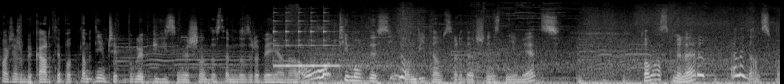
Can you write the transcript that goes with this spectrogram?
chociażby karty, bo nawet nie wiem, czy w ogóle piki są jeszcze dostępne do zrobienia. No, o, Team of the Season, witam serdecznie z Niemiec. Thomas Müller, elegancko.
